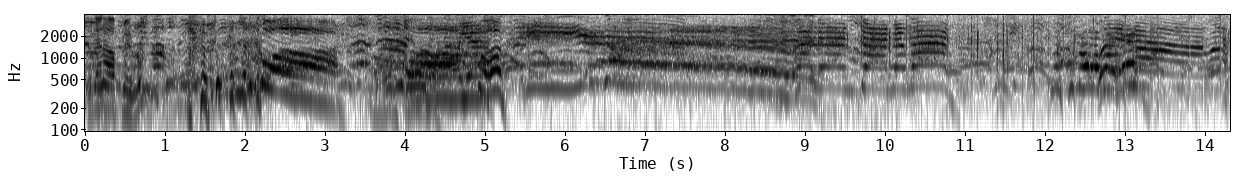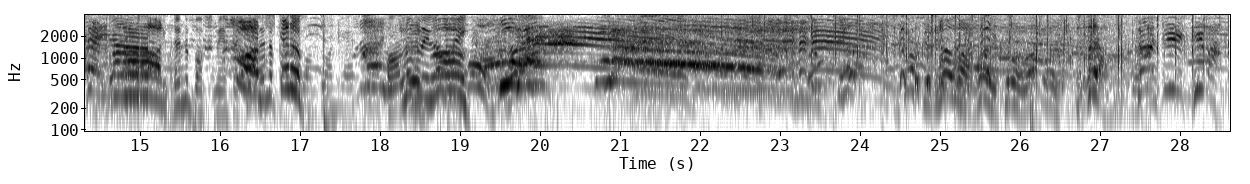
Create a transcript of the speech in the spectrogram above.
But then I'll play rugby. Go on! Oh, yeah! Go on! Well done, Ganderman! What's the matter with him? Get in the box, mate. Go on, skin him! Oh, lovely, lovely. Oh, oh, oh. Yeah! Fucking hell, man. What a goal that was.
